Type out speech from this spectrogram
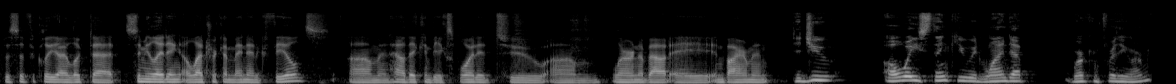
Specifically, I looked at simulating electric and magnetic fields um, and how they can be exploited to um, learn about a environment. Did you always think you would wind up working for the Army?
